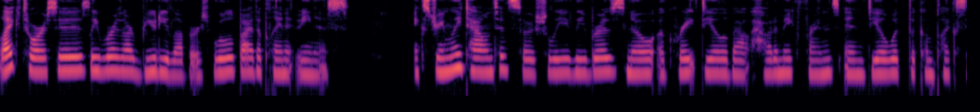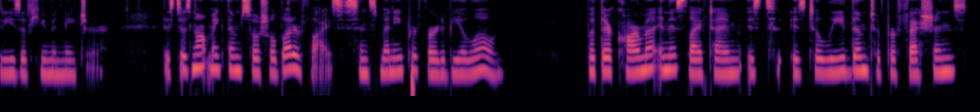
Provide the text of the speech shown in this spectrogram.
Like Tauruses, Libras are beauty lovers, ruled by the planet Venus. Extremely talented socially, Libras know a great deal about how to make friends and deal with the complexities of human nature. This does not make them social butterflies, since many prefer to be alone. But their karma in this lifetime is to, is to lead them to professions.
